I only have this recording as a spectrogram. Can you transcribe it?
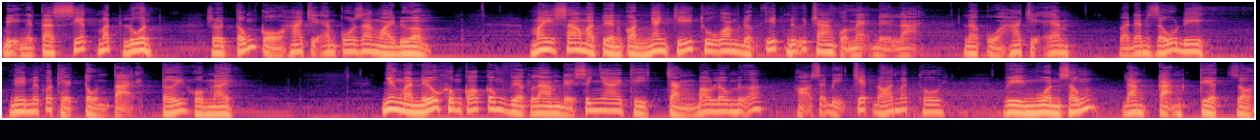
bị người ta siết mất luôn, rồi tống cổ hai chị em cô ra ngoài đường. May sao mà Tuyền còn nhanh trí thu gom được ít nữ trang của mẹ để lại là của hai chị em và đem giấu đi, nên mới có thể tồn tại tới hôm nay. Nhưng mà nếu không có công việc làm để sinh nhai thì chẳng bao lâu nữa họ sẽ bị chết đói mất thôi. Vì nguồn sống đang cạn kiệt rồi.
